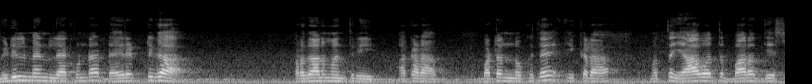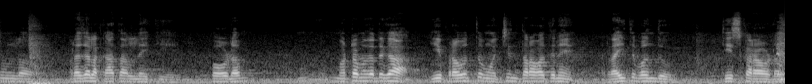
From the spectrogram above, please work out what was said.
మిడిల్ మ్యాన్ లేకుండా డైరెక్ట్గా ప్రధానమంత్రి అక్కడ బటన్ నొక్కితే ఇక్కడ మొత్తం యావత్ భారతదేశంలో ప్రజల ఖాతాల్లోకి పోవడం మొట్టమొదటిగా ఈ ప్రభుత్వం వచ్చిన తర్వాతనే రైతు బంధు తీసుకురావడం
